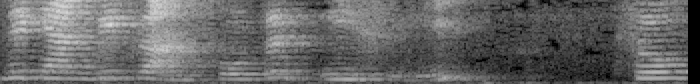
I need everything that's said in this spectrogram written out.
They can be transported easily. So,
